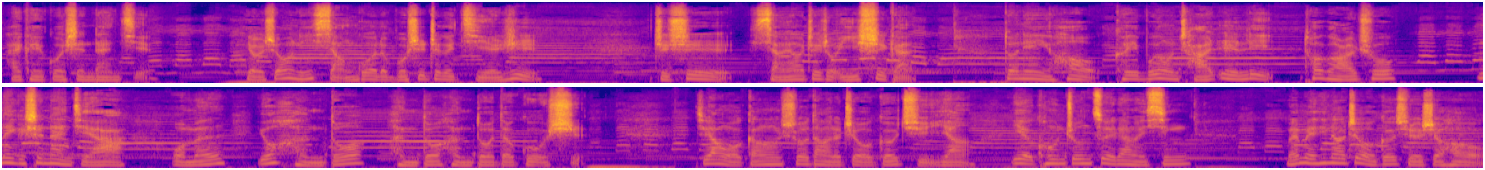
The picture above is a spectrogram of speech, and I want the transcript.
还可以过圣诞节。有时候你想过的不是这个节日，只是想要这种仪式感。多年以后，可以不用查日历，脱口而出：“那个圣诞节啊，我们有很多很多很多的故事。”就像我刚刚说到的这首歌曲一样，《夜空中最亮的星》。每每听到这首歌曲的时候，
